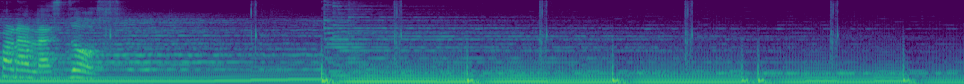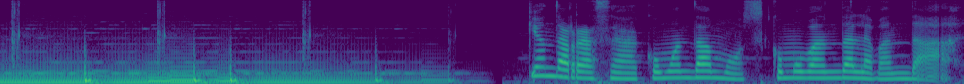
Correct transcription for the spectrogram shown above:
para las dos. ¿Qué onda raza? ¿Cómo andamos? ¿Cómo banda la banda?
